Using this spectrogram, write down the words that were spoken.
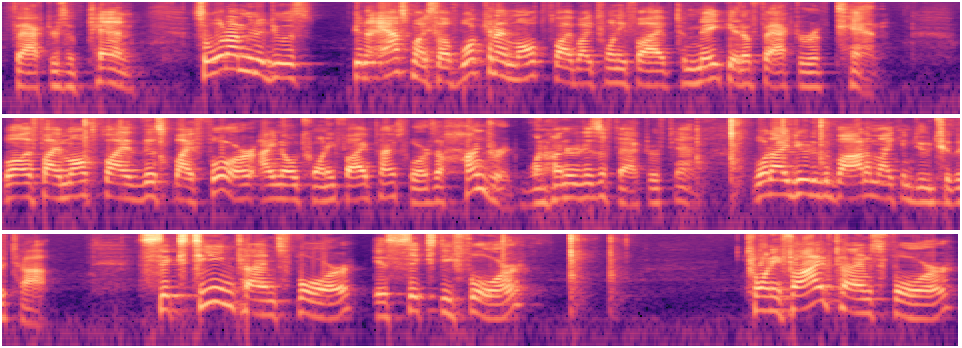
factors of 10. So what I'm going to do is going to ask myself, what can I multiply by 25 to make it a factor of 10? Well, if I multiply this by 4, I know 25 times 4 is 100. 100 is a factor of 10. What I do to the bottom, I can do to the top. 16 times 4 is 64. 25 times 4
